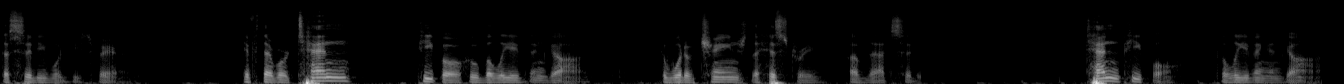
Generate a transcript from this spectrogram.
the city would be spared. If there were 10 people who believed in God, it would have changed the history of that city. 10 people believing in God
